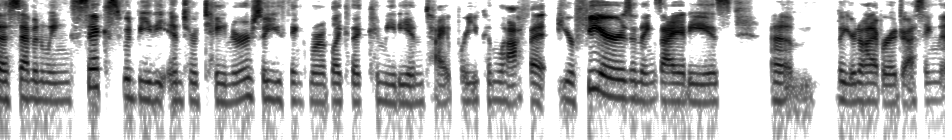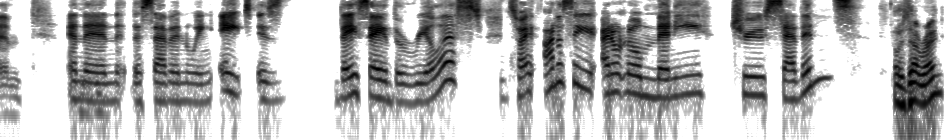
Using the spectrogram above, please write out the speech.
the seven wing six would be the entertainer. So you think more of like the comedian type where you can laugh at your fears and anxieties, um, but you're not ever addressing them. And mm-hmm. then the seven wing eight is, they say, the realist. So I honestly, I don't know many true sevens. Oh, is that right?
